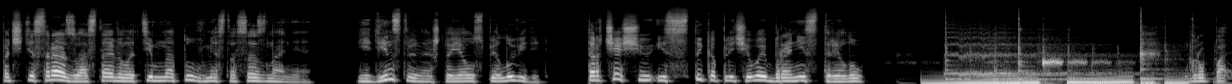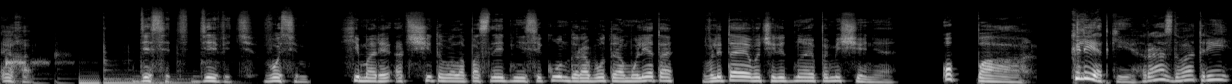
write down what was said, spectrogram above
почти сразу оставила темноту вместо сознания. Единственное, что я успел увидеть, торчащую из стыка плечевой брони стрелу. Группа «Эхо». Десять, девять, восемь. Химари отсчитывала последние секунды работы амулета, влетая в очередное помещение. Опа! Клетки. Раз, два, три.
